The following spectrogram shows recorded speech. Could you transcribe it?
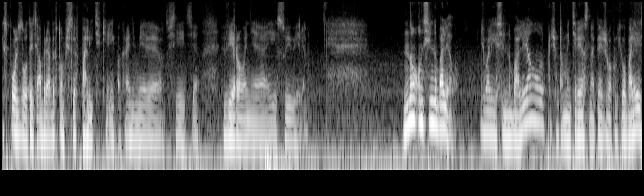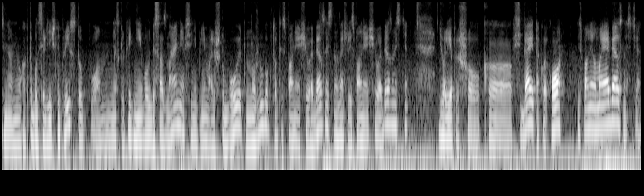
использовал вот эти обряды, в том числе в политике, и, по крайней мере, вот все эти верования и суеверия. Но он сильно болел. Дювалье сильно болел, причем там интересно, опять же, вокруг его болезни, у него как-то был сердечный приступ, он несколько дней был без сознания, все не понимали, что будет, нужен был кто-то исполняющий его обязанности, назначили исполняющего обязанности. Дювалье пришел к себя и такой, о, исполнял мои обязанности,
